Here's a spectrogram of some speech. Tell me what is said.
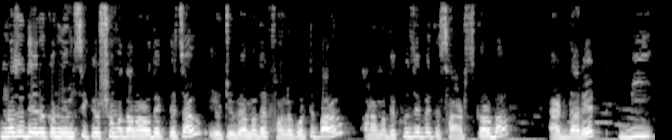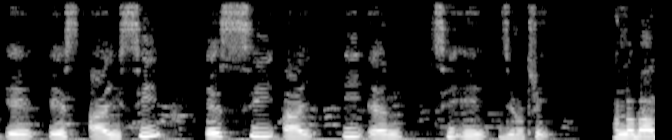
তোমরা যদি এরকম এমসিকিউর সমাধান আরও দেখতে চাও ইউটিউবে আমাদের ফলো করতে পারো আর আমাদের খুঁজে পেতে সার্চ করবা at the rate B A S I C S C I E N CE zero three ধন্যবাদ,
